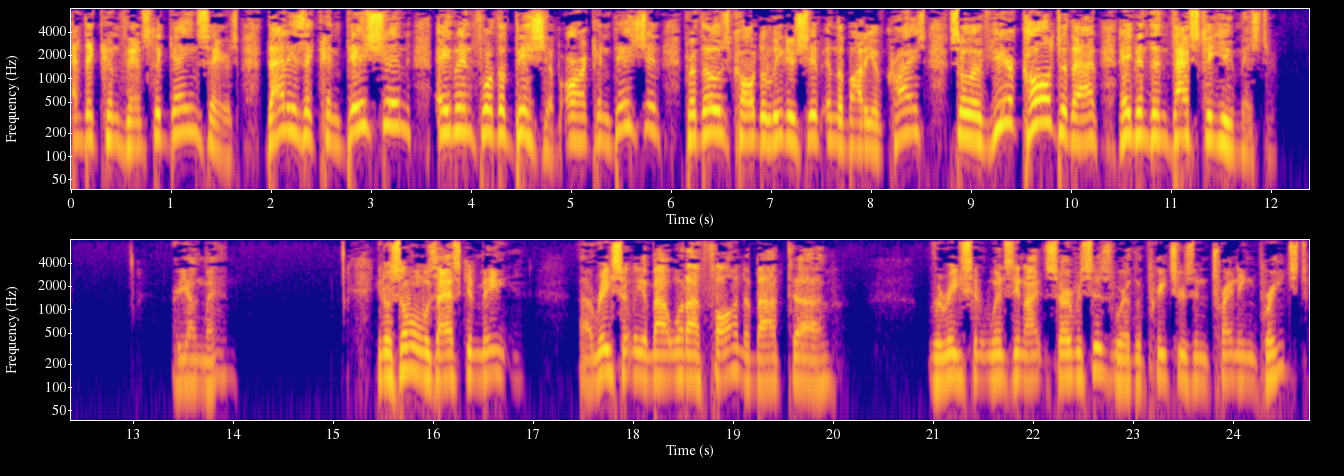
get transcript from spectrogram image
and to convince the gainsayers. That is a condition, amen, for the bishop or a condition for those called to leadership in the body of Christ. So if you're called to that, amen, then that's to you, mister or young man. You know, someone was asking me uh, recently about what I thought about uh, the recent Wednesday night services where the preachers in training preached.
